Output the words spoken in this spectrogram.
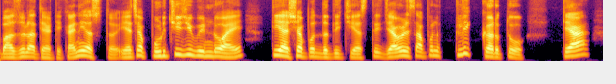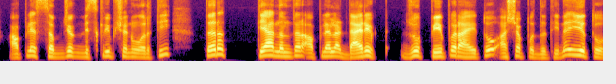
बाजूला त्या ठिकाणी असतं. याच्या पुढची जी विंडो आहे ती अशा पद्धतीची असते. ज्यावेळेस आपण क्लिक करतो त्या आपल्या सब्जेक्ट डिस्क्रिप्शनवरती तर त्यानंतर आपल्याला डायरेक्ट जो पेपर आहे तो अशा पद्धतीने येतो.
